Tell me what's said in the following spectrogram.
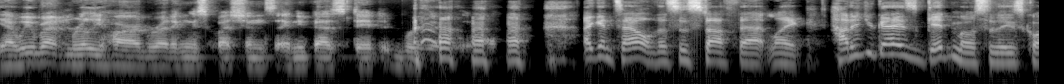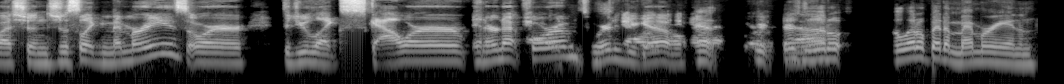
Yeah, we went really hard writing these questions, and you guys did really, really well. I can tell this is stuff that like how did you guys get most of these questions? Just like memories or did you like scour internet forums? Where did you go? Yeah, There- There's a little, a little bit of memory and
